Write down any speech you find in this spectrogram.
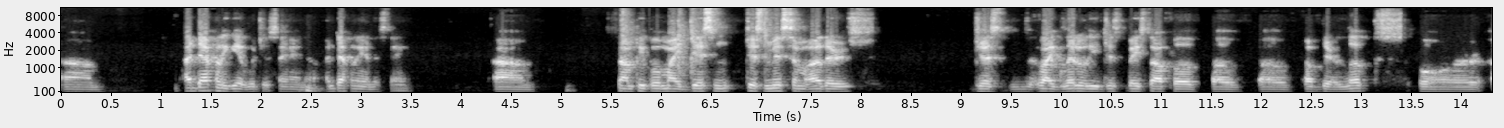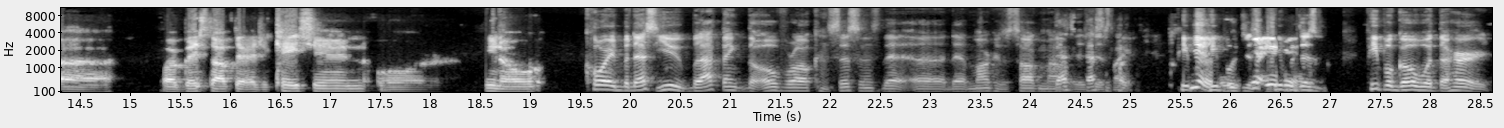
Um, I definitely get what you're saying. Though. I definitely understand. Um, some people might dis- dismiss some others just like literally just based off of of, of, of their looks or uh, or based off their education or you know Corey, but that's you. But I think the overall consistency that uh, that Marcus is talking about That's- is that's just like people, Yeah, people just yeah, yeah, people yeah. just people go with the herd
